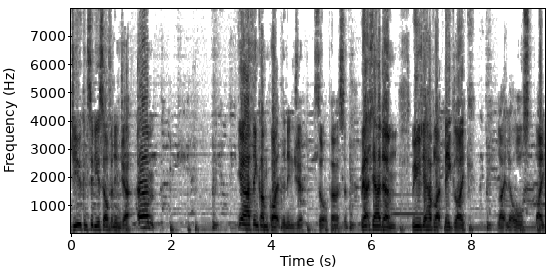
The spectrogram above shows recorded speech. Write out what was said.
Do you consider yourself a ninja? Um, yeah, I think I'm quite the ninja sort of person. We actually had um, we usually have like big like like little like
